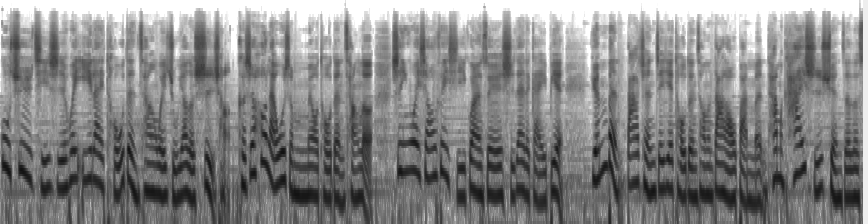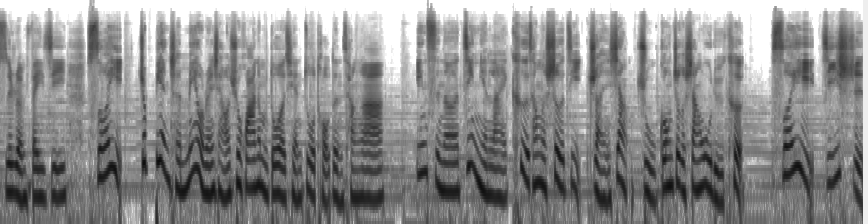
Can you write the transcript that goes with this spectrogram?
过去其实会依赖头等舱为主要的市场，可是后来为什么没有头等舱了？是因为消费习惯随着时代的改变，原本搭乘这些头等舱的大老板们，他们开始选择了私人飞机，所以就变成没有人想要去花那么多的钱坐头等舱啊。因此呢，近年来客舱的设计转向主攻这个商务旅客，所以即使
